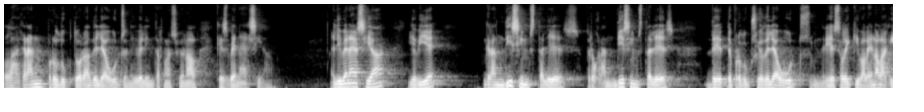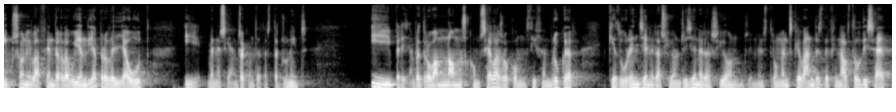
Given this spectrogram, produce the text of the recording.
la gran productora de llauts a nivell internacional, que és Venècia. Allí a Venècia hi havia grandíssims tallers, però grandíssims tallers de, de producció de llauts. Vindria a ser l'equivalent a la Gibson i la Fender d'avui en dia, però del llaut i venecians a compte dels Estats Units. I, per exemple, trobam noms com Celas o com Ziffenbrucker que duren generacions i generacions, en instruments que van des de finals del 17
